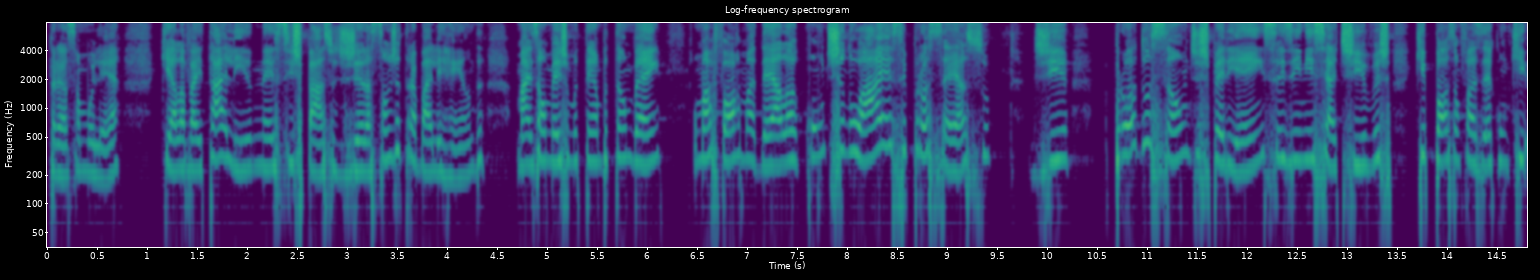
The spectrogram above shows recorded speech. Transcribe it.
por essa mulher, que ela vai estar ali nesse espaço de geração de trabalho e renda, mas, ao mesmo tempo, também uma forma dela continuar esse processo de produção de experiências e iniciativas que possam fazer com que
